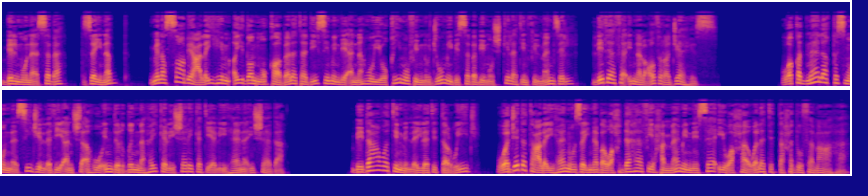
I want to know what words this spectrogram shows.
بالمناسبة زينب من الصعب عليهم أيضا مقابلة ديسم لأنه يقيم في النجوم بسبب مشكلة في المنزل لذا فإن العذر جاهز. وقد نال قسم النسيج الذي أنشأه إندر ضمن هيكل شركة أليهان إشادة. بدعوة من ليلة الترويج وجدت عليهان زينب وحدها في حمام النساء وحاولت التحدث معها.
